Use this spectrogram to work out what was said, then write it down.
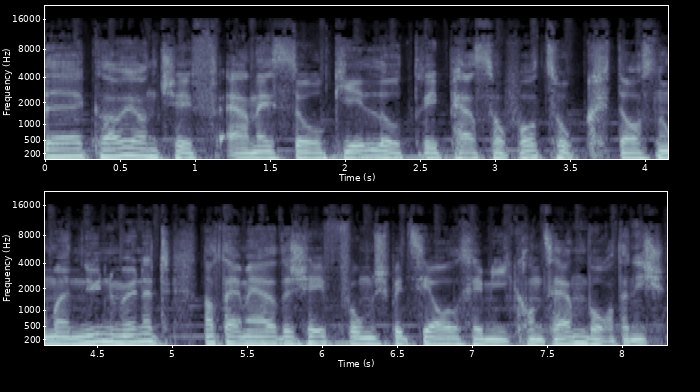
Der Clarion-Chef Ernesto Giello tritt per sofort zurück. Das nur neun Monate, nachdem er der Chef vom Spezialchemiekonzern geworden ist.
